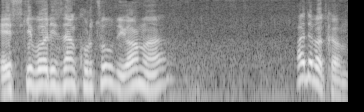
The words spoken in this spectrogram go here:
Eski valizden kurtul diyor ama Hadi bakalım.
